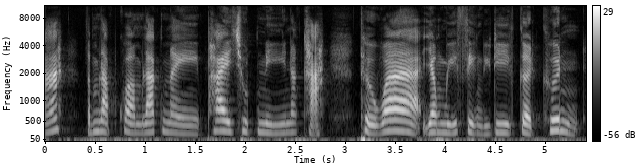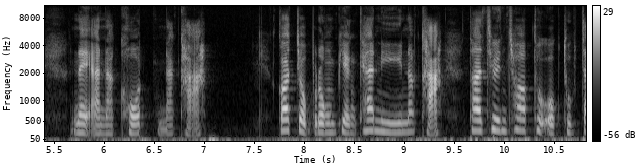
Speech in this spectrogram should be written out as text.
นะสำหรับความรักในไพ่ชุดนี้นะคะ ถือว่ายังมีสิ่งดีๆเกิดขึ้นในอนาคตนะคะก็จบลงเพียงแค่นี้นะคะ ถ้าชื่นชอบถูกอกถูกใจ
